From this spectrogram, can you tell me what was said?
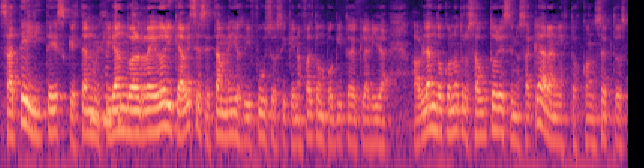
satélites que están girando alrededor y que a veces están medios difusos y que nos falta un poquito de claridad. Hablando con otros autores se nos aclaran estos conceptos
